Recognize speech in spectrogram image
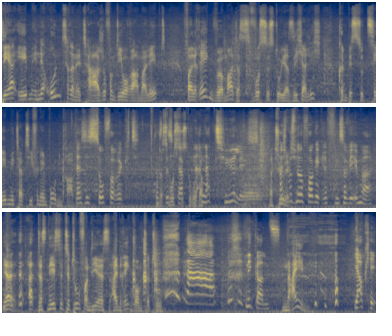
Der eben in der unteren Etage vom Diorama lebt. Weil Regenwürmer, das wusstest du ja sicherlich, können bis zu 10 Meter tief in den Boden graben. Das ist so verrückt. dass das wusstest klappt. du, Na, oder? natürlich. Natürlich. Hast du es nur vorgegriffen, so wie immer. Ja, das nächste Tattoo von dir ist ein Regenwurm-Tattoo. Nicht ganz. Nein! Ja, okay.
